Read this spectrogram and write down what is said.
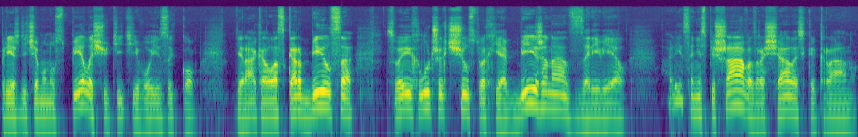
прежде чем он успел ощутить его языком. Геракл оскорбился в своих лучших чувствах и обиженно заревел. Алиса не спеша возвращалась к экрану.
